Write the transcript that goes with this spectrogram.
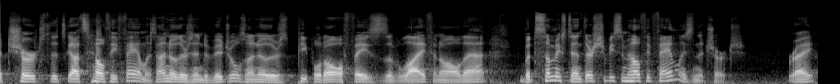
a church that's got healthy families. I know there's individuals, I know there's people at all phases of life and all that, but to some extent, there should be some healthy families in the church, right?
